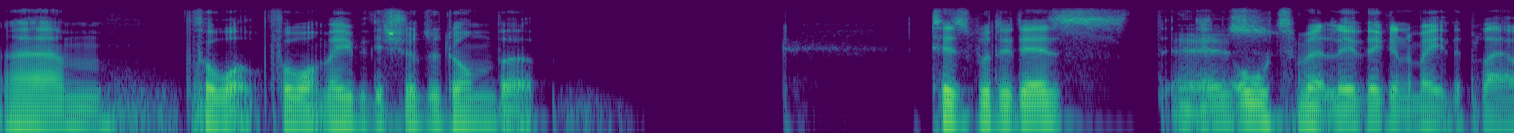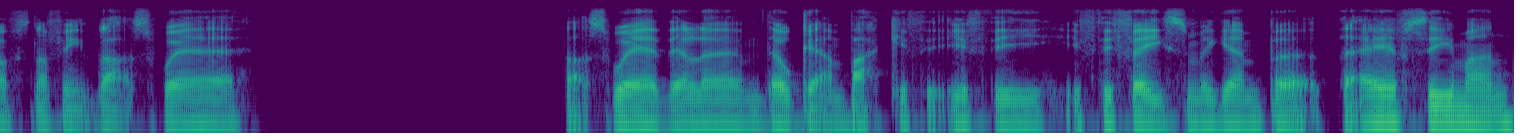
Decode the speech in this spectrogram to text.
Um, for what for what maybe they should have done, but tis what it is. It is. Ultimately, they're going to make the playoffs, and I think that's where that's where they'll um, they'll get them back if they, if they if they face them again. But the AFC man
